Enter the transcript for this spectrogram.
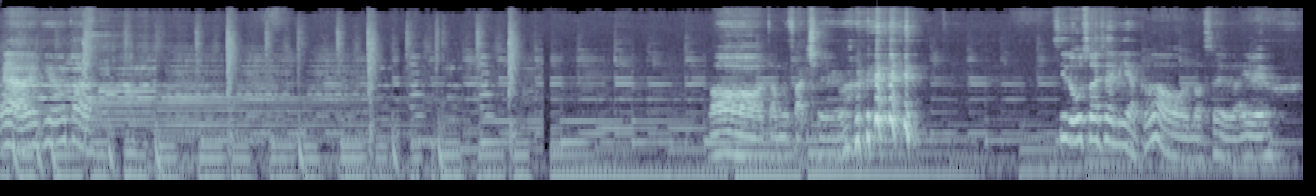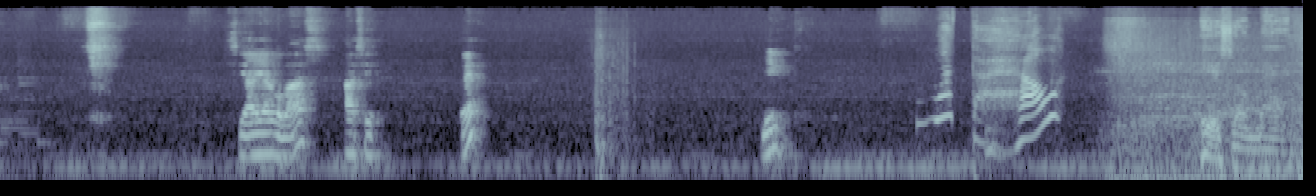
Mira, a ver qué está. Oh, está muy fachero. Si lo uso ese miniatura o no sé, ahí veo. Si hay algo más. Ah, sí. ¿Eh? Mil. What the hell? Here's your man.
